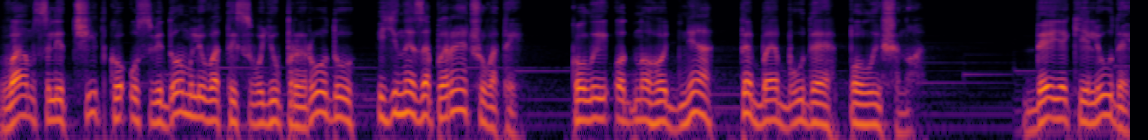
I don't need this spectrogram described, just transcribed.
Вам слід чітко усвідомлювати свою природу і не заперечувати, коли одного дня тебе буде полишено. Деякі люди,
